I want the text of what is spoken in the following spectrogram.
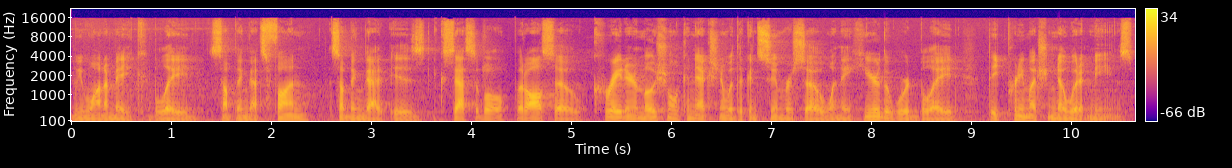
We want to make Blade something that's fun, something that is accessible, but also create an emotional connection with the consumer so when they hear the word Blade, they pretty much know what it means.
